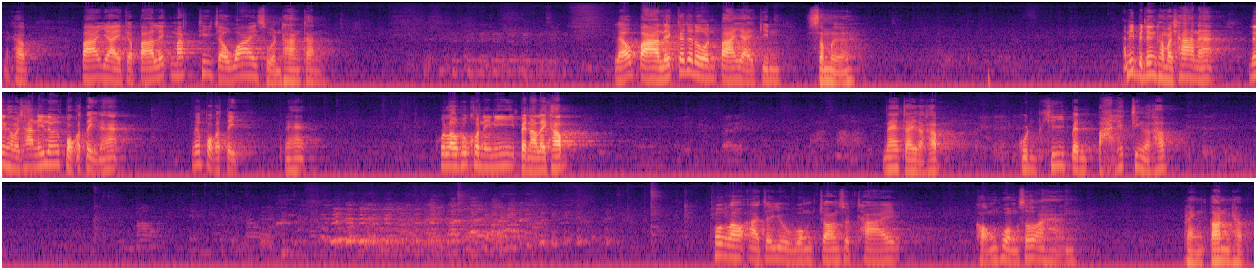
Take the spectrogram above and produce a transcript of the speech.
นะครับปลาใหญ่กับปลาเล็กมักที่จะว่ายสวนทางกัน แล้วปลาเล็กก็จะโดนปลาใหญ่กินเสมอ อันนี้เป็นเรื่องธรรมชาตินะฮะเรื่องธรรมชาตินี่เรื่องปกตินะฮะเรื่องปกตินะฮะพวกเราทุกคนในนี้เป็นอะไรครับ แน่ใจเหรอครับ คุณพี่เป็นปลาเล็กจริงเหรอครับ พวกเราอาจจะอยู่วงจรสุดท้ายของห่วงโซ่อาหารแพลงก์ต้อนครับ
